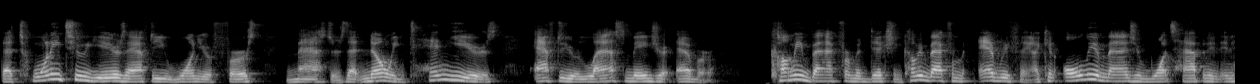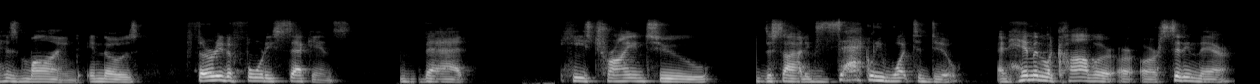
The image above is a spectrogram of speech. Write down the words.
that 22 years after you won your first Masters, that knowing 10 years after your last major ever, coming back from addiction, coming back from everything. I can only imagine what's happening in his mind in those 30 to 40 seconds that he's trying to decide exactly what to do. And him and LaCava are, are sitting there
